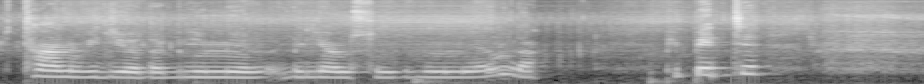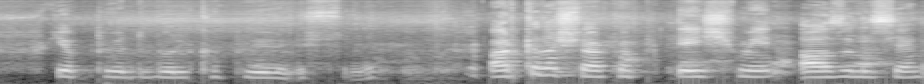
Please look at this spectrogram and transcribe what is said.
Bir tane videoda bilmiyorum, biliyor musunuz bilmiyorum da. Pipeti yapıyordu böyle köpüğün üstüne. Arkadaşlar köpük değişmeyin. Ağzını sen.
